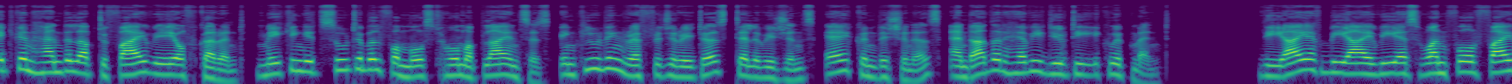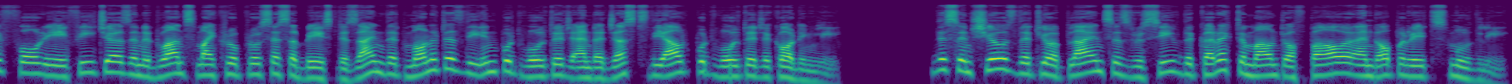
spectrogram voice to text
It can handle up to 5 A of current, making it suitable for most home appliances, including refrigerators, televisions, air conditioners, and other heavy-duty equipment. The IFBI VS1454A features an advanced microprocessor-based design that monitors the input voltage and adjusts the output voltage accordingly. This ensures that your appliances receive the correct amount of power and operate smoothly.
